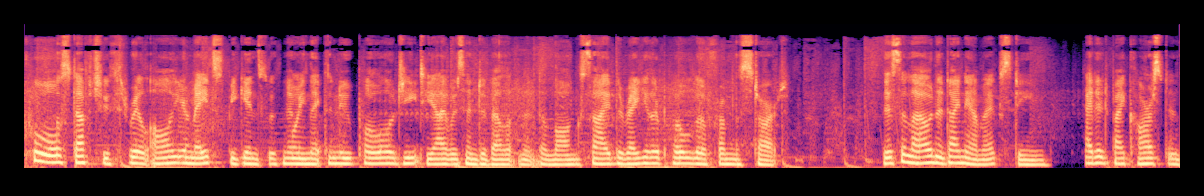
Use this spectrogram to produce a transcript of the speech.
Cool stuff to thrill all your mates begins with knowing that the new Polo GTI was in development alongside the regular Polo from the start. This allowed a dynamic steam, headed by Karsten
